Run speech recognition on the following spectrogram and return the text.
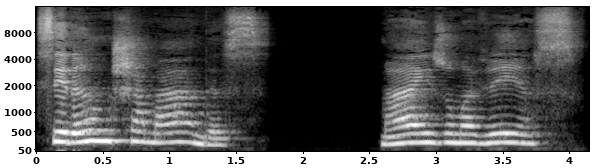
serão chamadas mais uma vez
